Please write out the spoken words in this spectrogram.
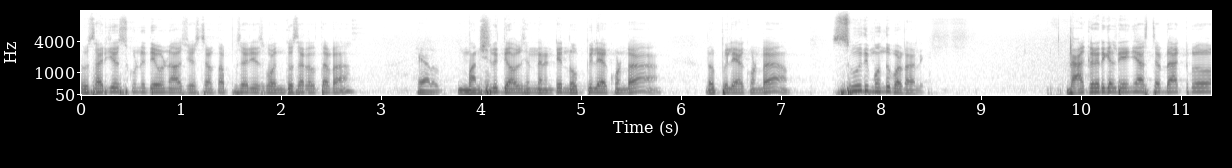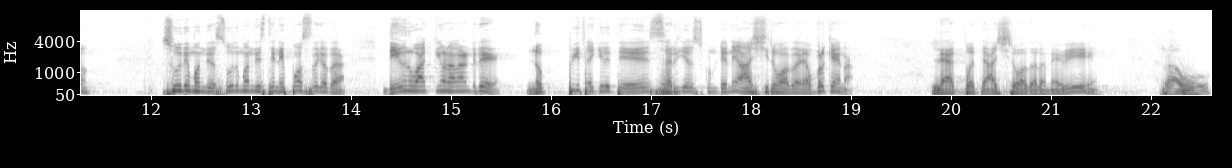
నువ్వు సరి చేసుకునే దేవుడిని ఆశిస్తాడు తప్పు సరి చేసుకో ఇంకోసారి వెళ్తాడా? మనుషులకు కావాల్సిందంటే నొప్పి లేకుండా నొప్పి లేకుండా సూది మందు పడాలి. డాక్టర్ దగ్గరికి వెళ్తే ఏం చేస్తాడు డాక్టరు? సూది మంది సూది మంది ఇస్తే నొప్పి వస్తుంది కదా. దేవుని వాక్యం అలాంటిదే. నొప్పి తగిలితే సరి చేసుకుంటేనే ఆశీర్వాదం ఎవరికైనా. లేకపోతే ఆశీర్వాదాలు అనేవి రావు.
